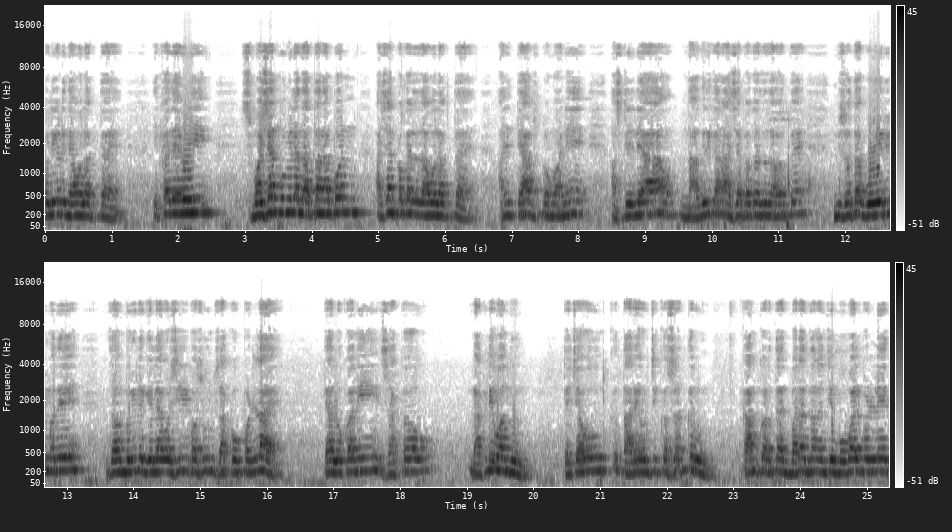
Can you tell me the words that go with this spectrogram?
पलीकडे न्यावं लागतं आहे. एखाद्या वेळी स्मशानभूमीला जाताना पण अशाच प्रकारे जावं लागतं आहे. आणि त्याचप्रमाणे असलेल्या नागरिकांना अशा प्रकारचं जावं लागतं आहे. मी स्वतः गोहेरीमध्ये जाऊन बघितलं गेल्या वर्षीपासून साखव पडला आहे. त्या लोकांनी साखव लाकडी बांधून त्याच्यावरून तारेवरची कसरत करून काम करतायत. बऱ्याच जणांचे मोबाईल पडलेत.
